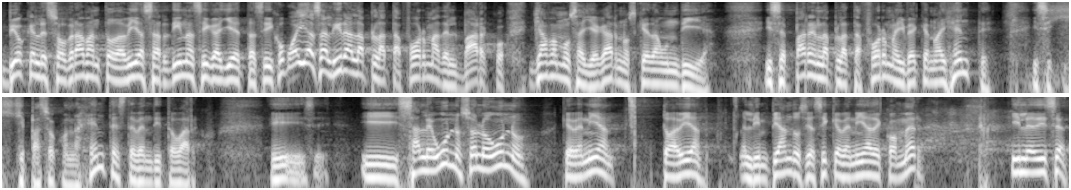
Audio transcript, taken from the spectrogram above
vio que le sobraban todavía sardinas y galletas y dijo, voy a salir a la plataforma del barco, ya vamos a llegar, nos queda un día. Y se para en la plataforma y ve que no hay gente. Y dice, ¿qué pasó con la gente este bendito barco? Y, y sale uno, solo uno, que venía todavía limpiándose así que venía de comer y le dice,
